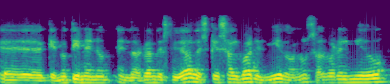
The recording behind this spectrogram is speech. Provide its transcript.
eh, que no tienen en las grandes ciudades, que es salvar el miedo, ¿no? salvar el miedo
